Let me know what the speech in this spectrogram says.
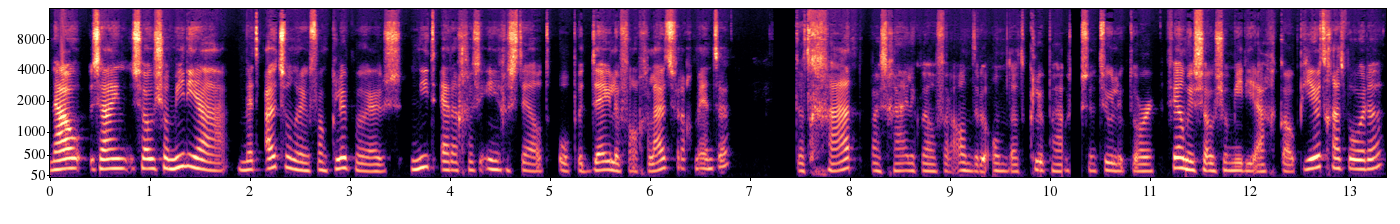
Nou zijn social media met uitzondering van Clubhouse niet ergens ingesteld op het delen van geluidsfragmenten. Dat gaat waarschijnlijk wel veranderen omdat Clubhouse natuurlijk door veel meer social media gekopieerd gaat worden.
